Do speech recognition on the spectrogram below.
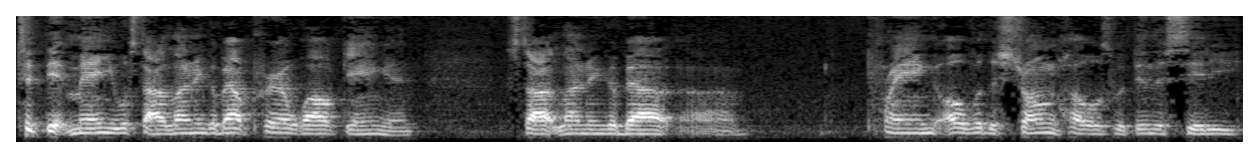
Took that manual, started learning about prayer walking, and started learning about um, praying over the strongholds within the city,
